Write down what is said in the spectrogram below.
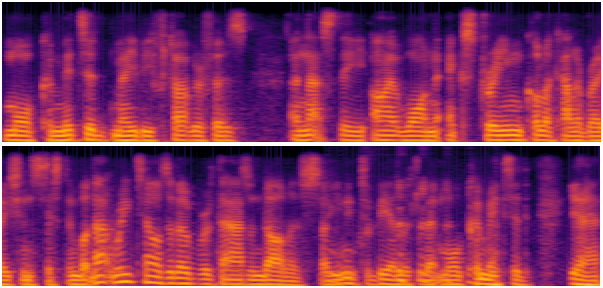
more committed, maybe photographers, and that's the i1 Extreme Color Calibration System. But that retails at over a thousand dollars, so you need to be a little bit more committed. Yeah.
